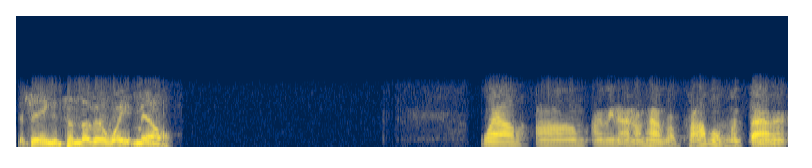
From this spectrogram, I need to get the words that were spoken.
They're saying it's another white male. Well, um, I mean, I don't have a problem with that.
